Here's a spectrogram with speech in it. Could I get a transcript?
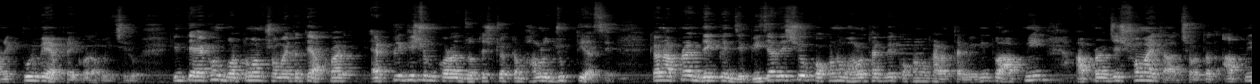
অনেক পূর্বে অ্যাপ্লাই করা হয়েছিল। কিন্তু এখন বর্তমান সময়টাতে আপনার অ্যাপ্লিকেশন করার যথেষ্ট একটা ভালো যুক্তি আছে। কারণ আপনারা দেখবেন যে ভিসা রেশিও কখনো ভালো থাকবে, কখনো খারাপ থাকবে। কিন্তু আপনি, আপনার যে সময়টা আছে, অর্থাৎ আপনি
